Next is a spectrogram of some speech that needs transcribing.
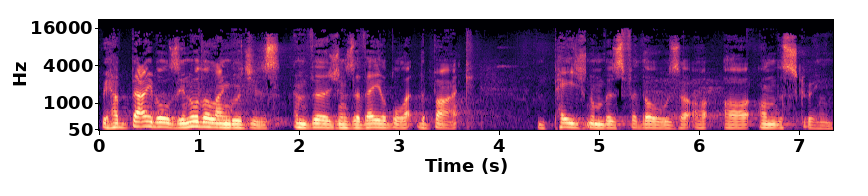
We have Bibles in other languages and versions available at the back, and page numbers for those are, are on the screen.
